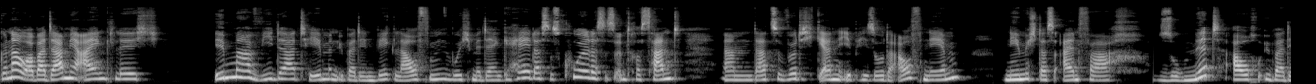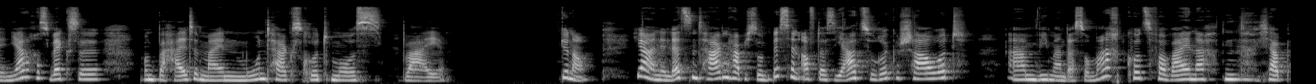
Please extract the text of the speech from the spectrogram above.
Genau, aber da mir eigentlich immer wieder Themen über den Weg laufen, wo ich mir denke, hey, das ist cool, das ist interessant, ähm, dazu würde ich gerne eine Episode aufnehmen nehme ich das einfach so mit, auch über den Jahreswechsel und behalte meinen Montagsrhythmus bei. Genau. Ja, in den letzten Tagen habe ich so ein bisschen auf das Jahr zurückgeschaut, ähm, wie man das so macht, kurz vor Weihnachten. Ich habe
